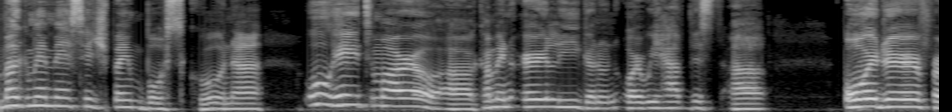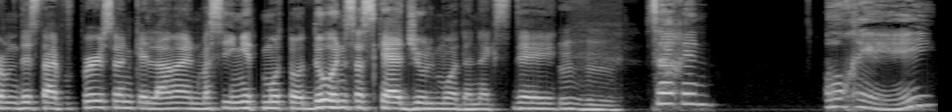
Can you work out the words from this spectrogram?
magme-message pa yung boss ko na, oh, hey, tomorrow, uh, come in early, ganun, or we have this uh, order from this type of person, kailangan masingit mo to doon sa schedule mo the next day. Mhm. Sa akin, okay.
